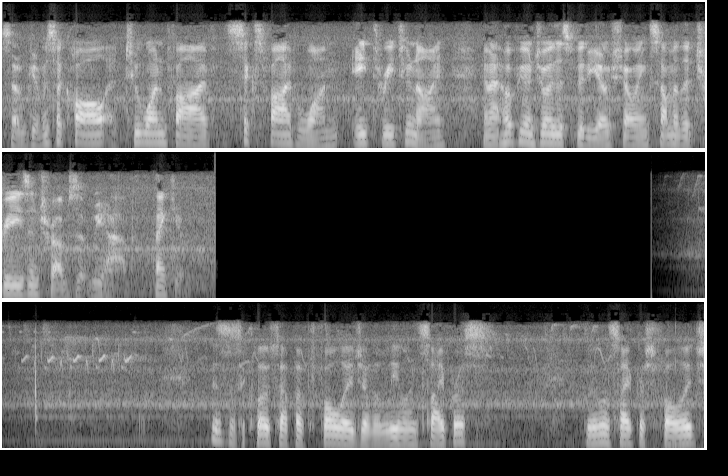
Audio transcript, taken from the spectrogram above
So give us a call at 215-651-8329 and I hope you enjoy this video showing some of the trees and shrubs that we have. Thank you. This is a close-up of foliage of a Leyland cypress. Leyland cypress foliage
